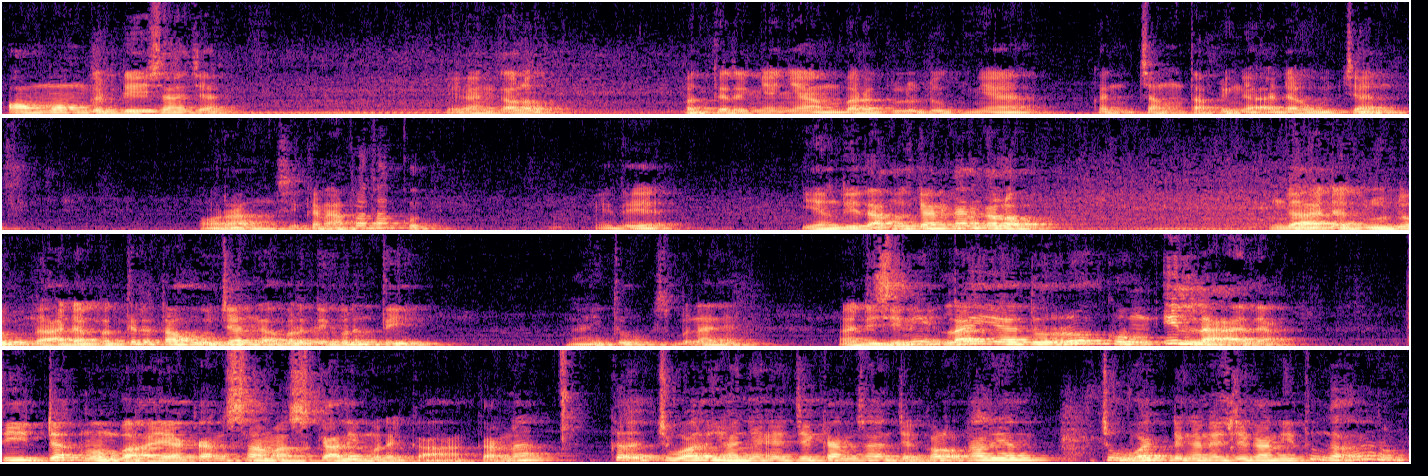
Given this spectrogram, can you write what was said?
omong gede saja. Ya kan kalau petirnya nyambar, geluduknya kencang tapi nggak ada hujan, orang sih kenapa takut? Gitu ya. Yang ditakutkan kan kalau nggak ada geluduk, nggak ada petir, tahu hujan nggak berhenti berhenti. Nah itu sebenarnya. Nah di sini la yadurukum illa ada. Tidak membahayakan sama sekali mereka karena kecuali hanya ejekan saja. Kalau kalian cuek dengan ejekan itu nggak ngaruh.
